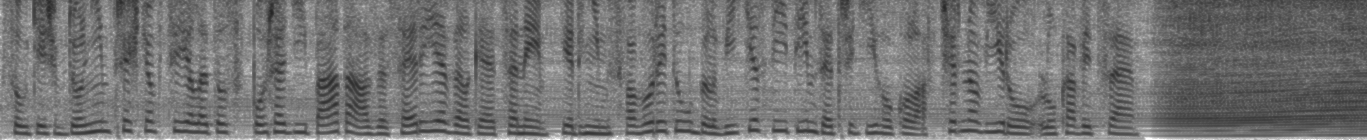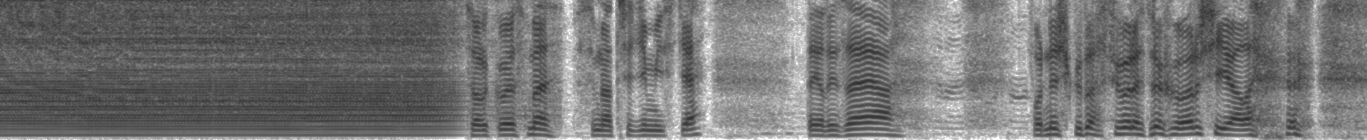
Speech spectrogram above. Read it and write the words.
Soutěž v Dolním Třešňovci je letos v pořadí pátá ze série Velké ceny. Jedním z favoritů byl vítězný tým ze třetího kola v Černovíru Lukavice. Celkově jsme myslím, na třetím místě v té lize a po dnešku to asi bude trochu horší, ale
